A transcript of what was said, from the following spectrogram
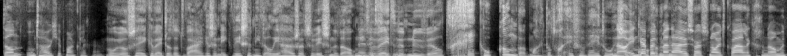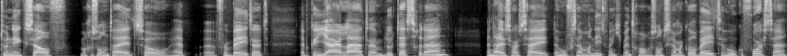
dan onthoud je het makkelijker. Moet je wel zeker weten dat het waar is. En ik wist het niet, al die huisartsen wisten het ook Nee, niet. We weten het nu wel. Het Gek, hoe kan dat? Mag ik dat toch even weten? Hoe is nou, ik heb het mogelijk? mijn huisarts nooit kwalijk genomen. Toen ik zelf mijn gezondheid zo heb eh, verbeterd, heb ik een jaar later een bloedtest gedaan. Mijn huisarts zei, dat hoeft helemaal niet, want je bent gewoon gezond. Ik zeg, maar ik wil weten hoe ik ervoor sta.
